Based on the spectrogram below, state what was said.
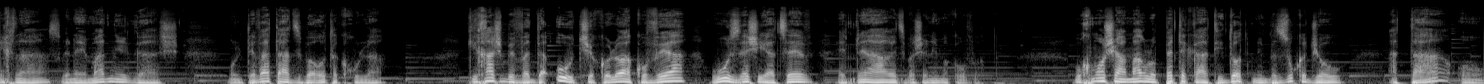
נכנס ונעמד נרגש מול תיבת ההצבעות הכחולה, כי חש בוודאות שקולו הקובע הוא זה שיעצב את פני הארץ בשנים הקרובות. וכמו שאמר לו פתק העתידות מבזוקה ג'ו, אתה או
